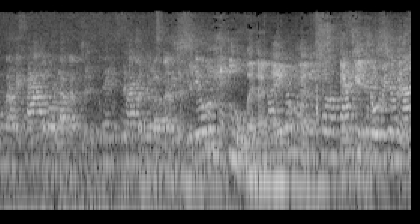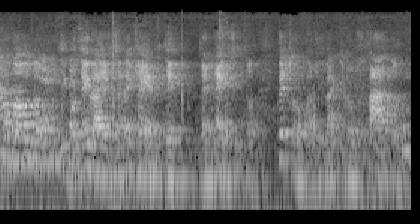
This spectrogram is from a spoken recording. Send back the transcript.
una favola per fare l'impressione, costume dall'epoca, perché solo in questo modo si poteva essere certi dell'esito Questo lo faceva anche lo Stato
